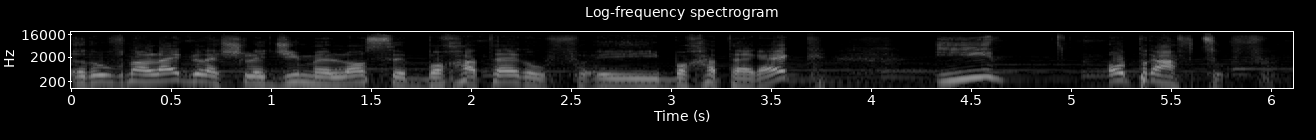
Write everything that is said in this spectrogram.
równolegle śledzimy losy bohaterów i bohaterek i oprawców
